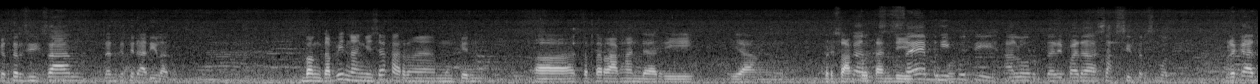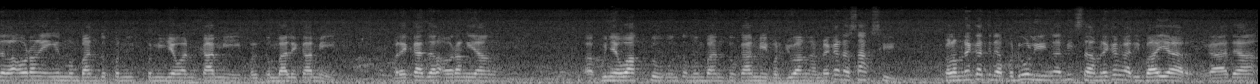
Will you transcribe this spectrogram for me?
ketersiksaan dan ketidakadilan. Bang, tapi nangisnya karena mungkin uh, keterangan dari yang bersangkutan Bukan, di saya mengikuti alur daripada saksi tersebut. Mereka adalah orang yang ingin membantu pen- peninjauan kami, kembali kami. Mereka adalah orang yang uh, punya waktu untuk membantu kami perjuangan. Mereka ada saksi. Kalau mereka tidak peduli, nggak bisa. Mereka nggak dibayar, nggak ada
